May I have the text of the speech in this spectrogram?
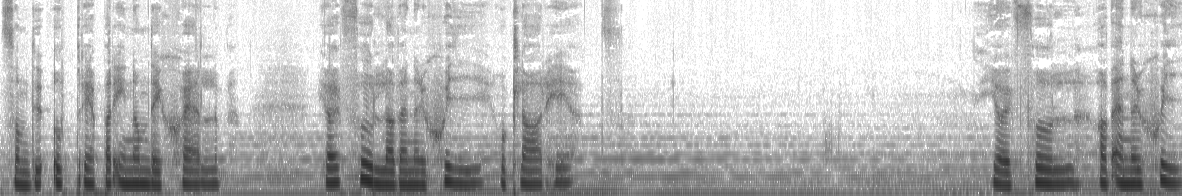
som du upprepar inom dig själv. Jag är full av energi och klarhet. Jag är full av energi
